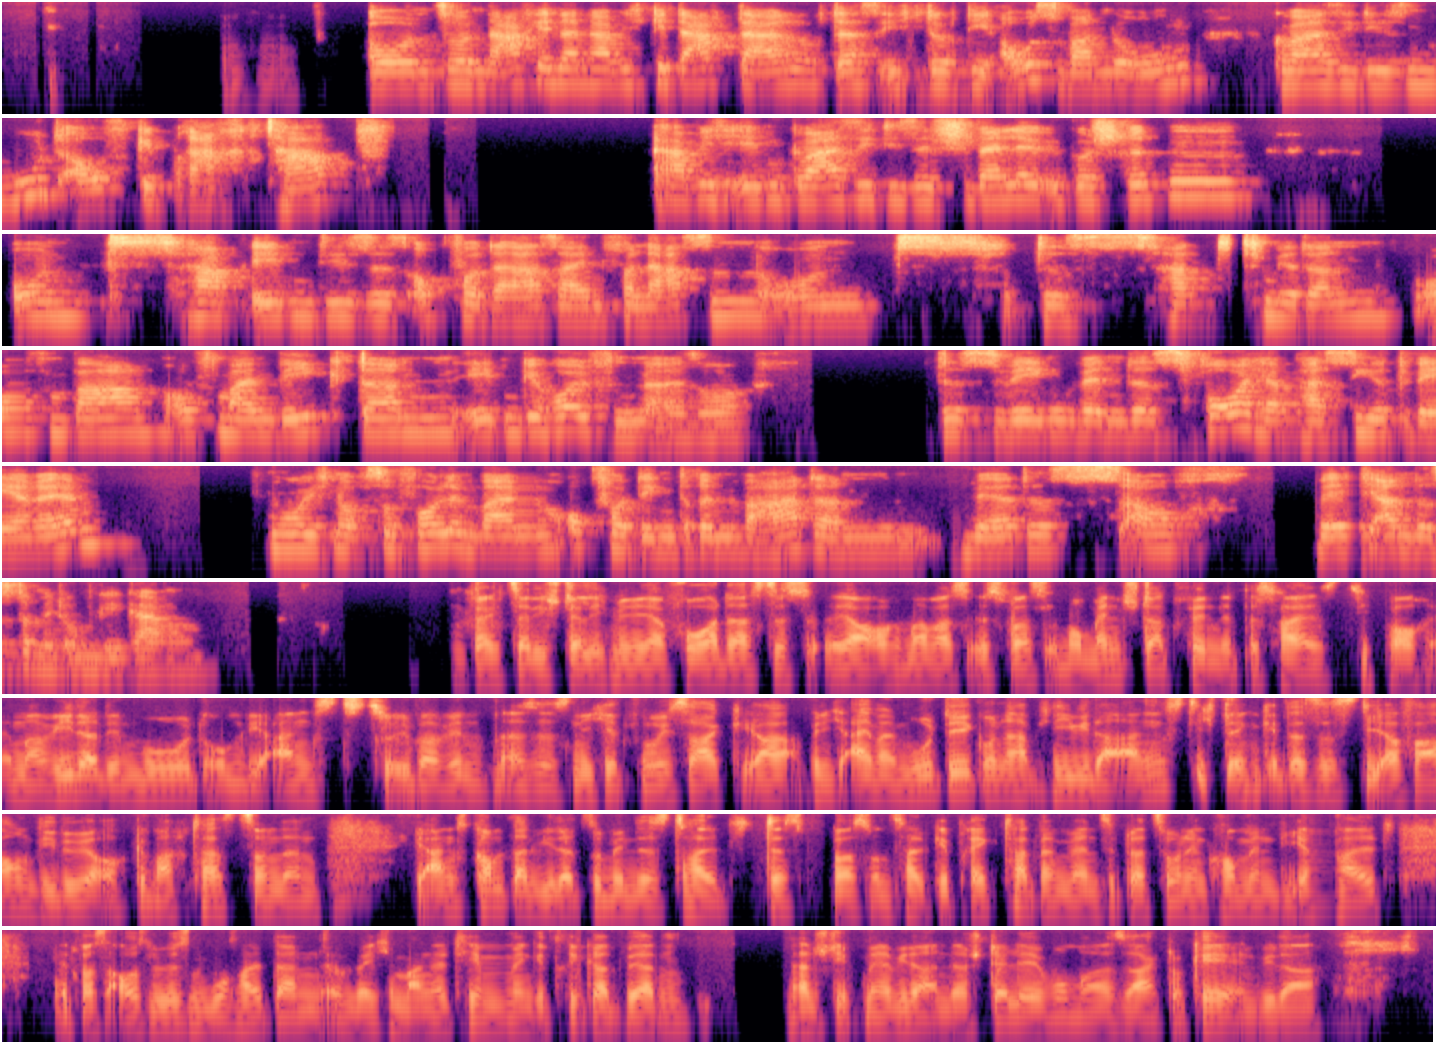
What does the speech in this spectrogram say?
Mhm. Und so im Nachhinein habe ich gedacht, dadurch, dass ich durch die Auswanderung quasi diesen Mut aufgebracht habe, habe ich eben quasi diese Schwelle überschritten und habe eben dieses Opferdasein verlassen und das hat mir dann offenbar auf meinem Weg dann eben geholfen. Also deswegen, wenn das vorher passiert wäre, wo ich noch so voll in meinem Opferding drin war, dann wäre das auch, wäre ich anders damit umgegangen. Gleichzeitig stelle ich mir ja vor, dass das ja auch immer was ist, was im Moment stattfindet. Das heißt, ich brauche immer wieder den Mut, um die Angst zu überwinden. Also es ist nicht jetzt, wo ich sage, ja, bin ich einmal mutig und dann habe ich nie wieder Angst. Ich denke, das ist die Erfahrung, die du ja auch gemacht hast, sondern die Angst kommt dann wieder, zumindest halt das, was uns halt geprägt hat, wenn wir in Situationen kommen, die halt etwas auslösen, wo halt dann irgendwelche Mangelthemen getriggert werden. Dann steht man ja wieder an der Stelle, wo man sagt, okay, entweder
